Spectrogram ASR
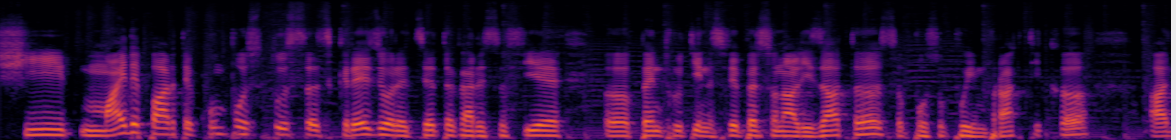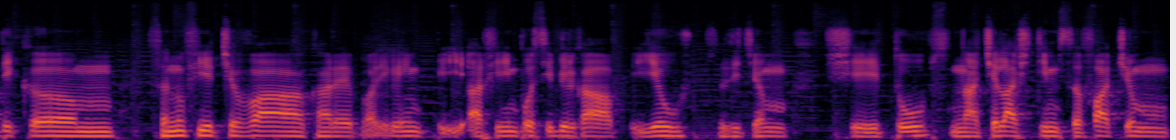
și mai departe cum poți tu să-ți creezi o rețetă care să fie uh, pentru tine, să fie personalizată, să poți să o pui în practică, adică um, să nu fie ceva care adică ar fi imposibil ca eu, să zicem, și tu în același timp să facem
